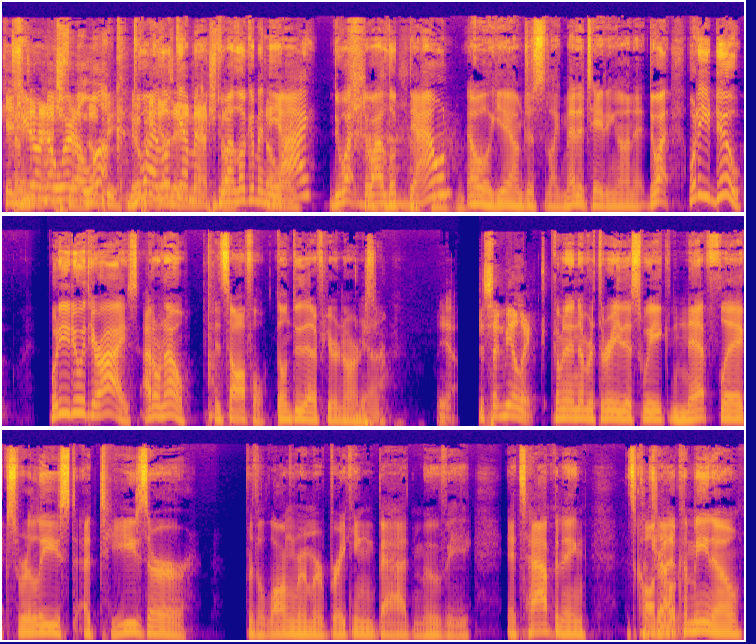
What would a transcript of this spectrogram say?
Because you don't know where to Nashville, look. nobody- Do nobody I look at him? Do I look him in Don't the worry. eye? Do I do I look down? Oh yeah, I'm just like meditating on it. Do I? What do you do? What do you do with your eyes? I don't know. It's awful. Don't do that if you're an artist. Yeah. Yeah. Just send me a link. Coming in number three this week, Netflix released a teaser for the long rumored Breaking Bad movie. It's happening. It's called right. El Camino,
